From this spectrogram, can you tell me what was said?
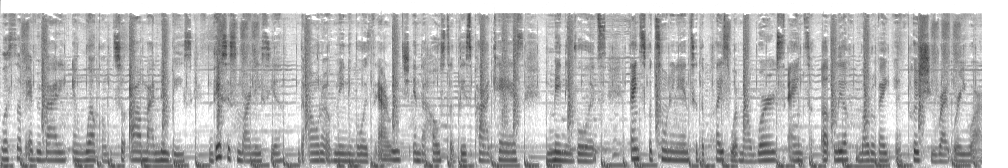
What's up, everybody, and welcome to all my newbies. This is Marnicia, the owner of Mending Voids Outreach and the host of this podcast, Mending Voids. Thanks for tuning in to the place where my words aim to uplift, motivate, and push you right where you are.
